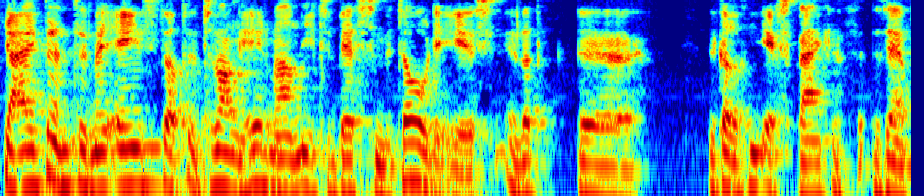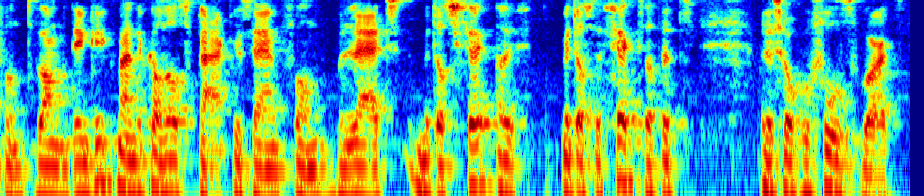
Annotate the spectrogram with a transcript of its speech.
Ja, ik ben het ermee eens dat het dwang helemaal niet de beste methode is. En dat, eh, er kan ook niet echt sprake zijn van dwang, denk ik. Maar er kan wel sprake zijn van beleid met als effect, eh, met als effect dat het eh, zo gevoeld wordt.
